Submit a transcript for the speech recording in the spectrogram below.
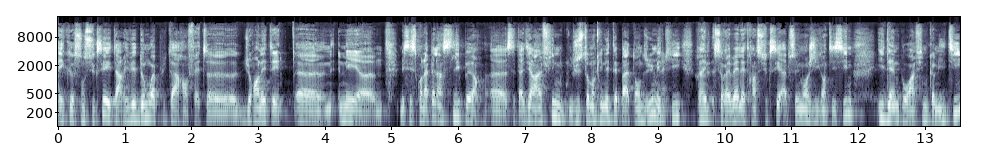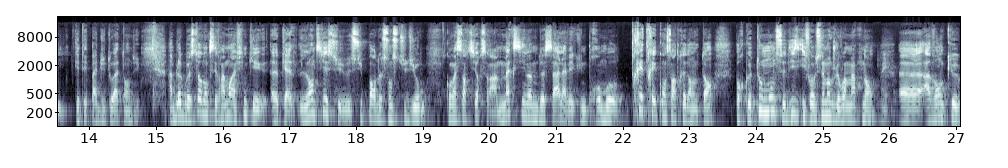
et que son succès est arrivé deux mois plus tard en fait, euh, durant l'été. Euh, mais mais c'est ce qu'on appelle un sleeper, c'est-à-dire un film justement qui n'était pas attendu, mais qui se révèle être un succès absolument gigantissime. Idem pour un film comme E.T., qui n'était pas du tout attendu. Un blockbuster, donc c'est vraiment un film qui, est, qui a l'entier support de son studio, qu'on va sortir sur un maximum de salles avec une promo très très concentrée dans le temps, pour que tout le monde se dise il faut absolument que je le vois maintenant, avant que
